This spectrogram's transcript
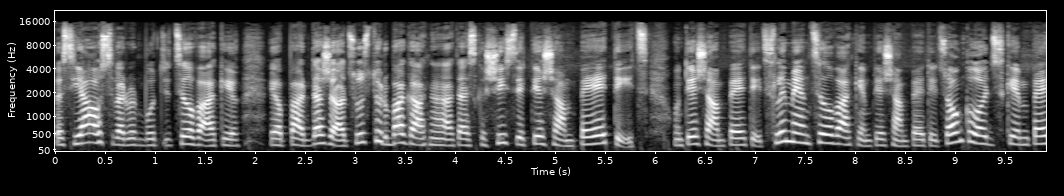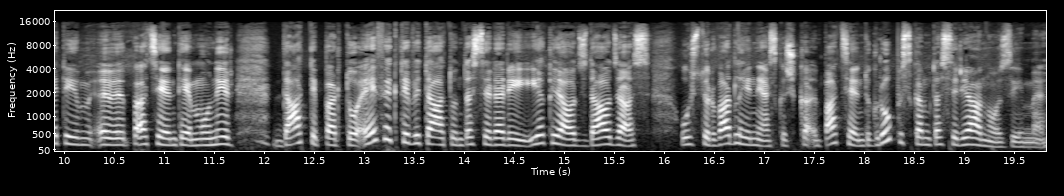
tas jāuzsver, varbūt cilvēki jau, jau pār dažādas uzturu bagātinātājs, ka šis ir tiešām pētīts, un tiešām pētīts slimiem cilvēkiem, tiešām pētīts onkoloģiskiem pētījumiem e, pacientiem, un ir dati par to efektivitāti, un tas ir arī iekļauts daudzās uzturu vadlīnijās, ka pacientu grupas, kam tas ir jānozīmē.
